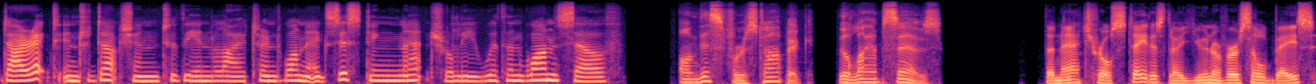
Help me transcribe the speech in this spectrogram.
Direct introduction to the enlightened one existing naturally within oneself. On this first topic, the lamp says, The natural state is the universal base,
